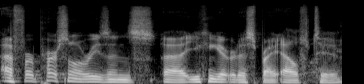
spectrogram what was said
uh, for personal reasons, uh, you can get rid of Sprite Elf too.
